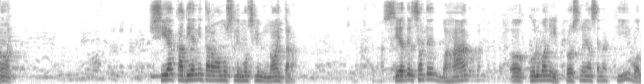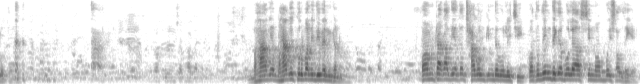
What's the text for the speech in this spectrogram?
নয়। শিয়া কাদিয়ানি, তারা অমুসলিম, মুসলিম নয় তারা। শিয়াদের সাথে ভাগ ও কুরবানি, প্রশ্নই আসে না, কি বলো আমাদের ভাগে ভাগে কুরবানি দিবেন কেন? কম টাকা দিয়ে তো ছাগল কিনতে বলেছি। কতদিন থেকে বলে আসছি? নব্বই সাল থেকে।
